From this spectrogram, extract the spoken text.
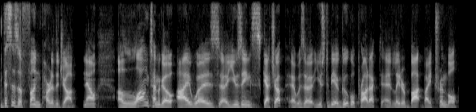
this is a fun part of the job. Now, a long time ago, I was uh, using SketchUp. It was a used to be a Google product, and later bought by Trimble.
